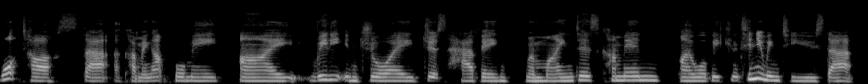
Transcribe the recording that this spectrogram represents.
what tasks that are coming up for me. I really enjoy just having reminders come in. I will be continuing to use that.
